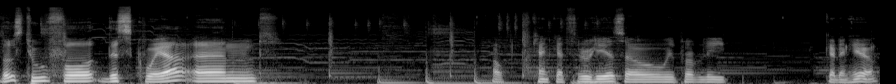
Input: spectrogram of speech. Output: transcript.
Those two for this square and... Oh, can't get through here, so we'll probably get in here.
